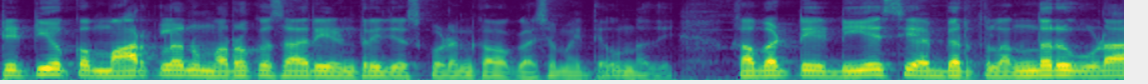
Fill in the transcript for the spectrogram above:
టెట్ యొక్క మార్కులను మరొకసారి ఎంట్రీ చేసుకోవడానికి అవకాశం అయితే ఉన్నది. కాబట్టి డిఎస్సి అభ్యర్థులందరూ కూడా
